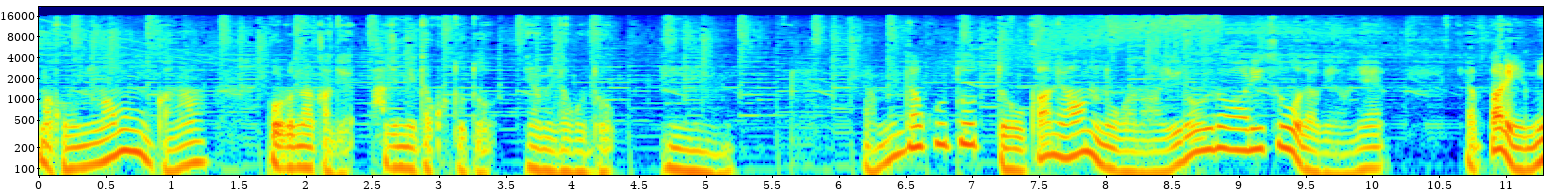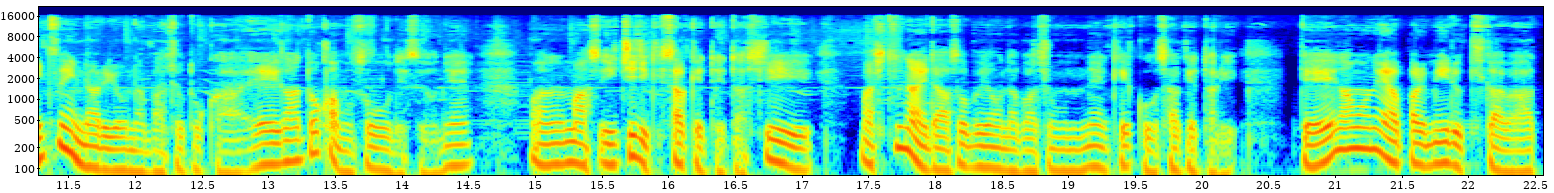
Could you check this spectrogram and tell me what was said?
まあ、こんなもんかな。コロナ禍で始めたこととやめたこと。うん。やめたことってお金あんのかないろいろありそうだけどね。やっぱり密になるような場所とか、映画とかもそうですよね。まあ、まあ、一時期避けてたし、まあ、室内で遊ぶような場所もね、結構避けたり。で、映画もね、やっぱり見る機会は圧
